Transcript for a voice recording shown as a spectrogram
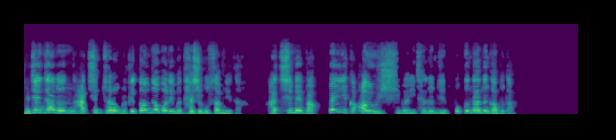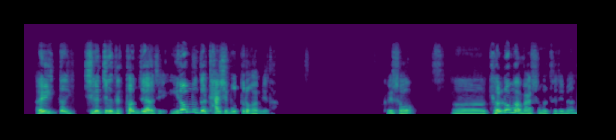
가진자는 아침처럼 그렇게 던져버리면 다시 못 삽니다. 아침에 막 빼니까 아유 씨발 2차전지 또 끝났는가 보다. 에이 또 지긋지긋해 던져야지. 이런 분들 다시 못 들어갑니다. 그래서 어, 결론만 말씀을 드리면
